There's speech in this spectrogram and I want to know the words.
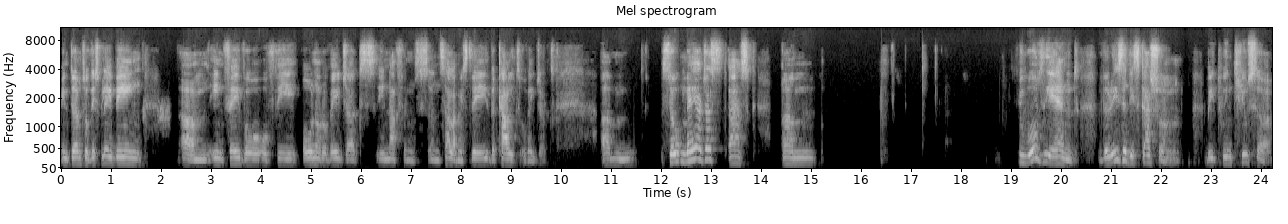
in terms of this play being um, in favor of the honor of Ajax in Athens and Salamis, the, the cult of Ajax. Um, so may I just ask, um, towards the end, there is a discussion between Teucer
